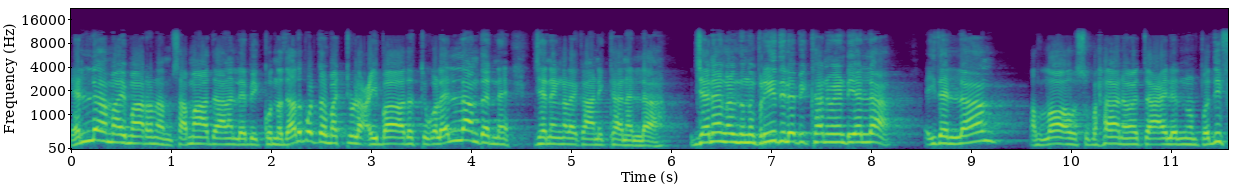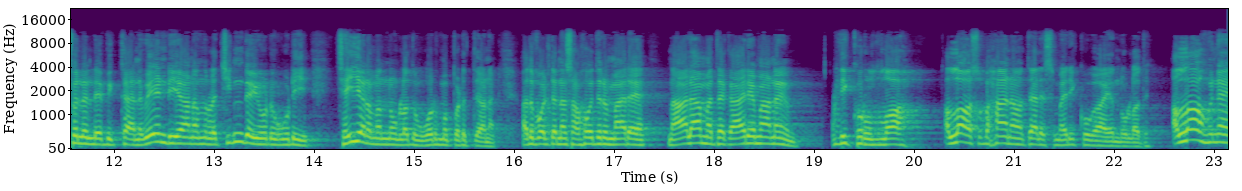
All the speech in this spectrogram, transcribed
എല്ലാമായി മാറണം സമാധാനം ലഭിക്കുന്നത്. അതുപോലെ തന്നെ മറ്റുള്ള ഇബാദത്തുകൾ എല്ലാം തന്നെ ജനങ്ങളെ കാണിക്കാനല്ല. ജനങ്ങളിൽ നിന്നും പ്രീതി ലഭിക്കാൻ വേണ്ടിയല്ല. ഇതെല്ലാം അള്ളാഹു സുബാനോത്തായാലും നിന്നും പ്രതിഫലം ലഭിക്കാൻ വേണ്ടിയാണെന്നുള്ള ചിന്തയോടുകൂടി ചെയ്യണമെന്നുള്ളത് ഓർമ്മപ്പെടുത്തുകയാണ്. അതുപോലെ തന്നെ സഹോദരന്മാരെ നാലാമത്തെ കാര്യമാണ് ദിക്റുല്ലാഹ്. അള്ളാഹു സുബാനവത്താലെ സ്മരിക്കുക എന്നുള്ളത്. അള്ളാഹുവിനെ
